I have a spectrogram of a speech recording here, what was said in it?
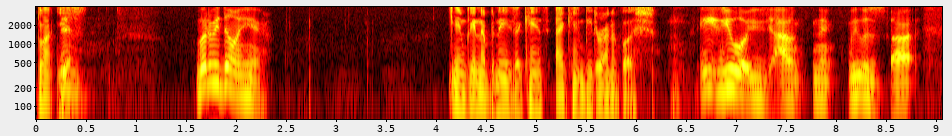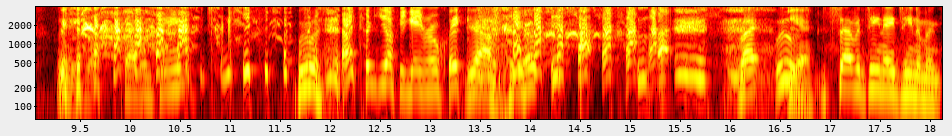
Blunt. This Yes. what are we doing here? Yeah, I'm getting up in age. I can't. I can't beat around the bush. You- I don't, we was, uh, we was what, 17. we was, I took you off your game real quick. yeah. right? We was Yeah. 17, 18, in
